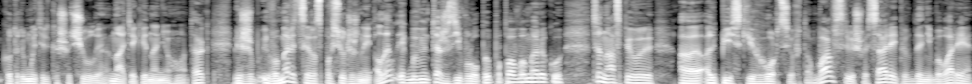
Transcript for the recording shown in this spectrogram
котрий ми тільки що чули, натяки на нього. Так він ж і в Америці розповсюджений, але якби він теж з Європи попав в Америку, це наспіви альпійських горців там в Австрії, Швейцарії, Південній Баварії.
